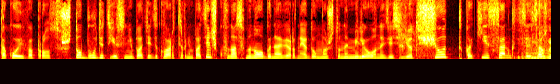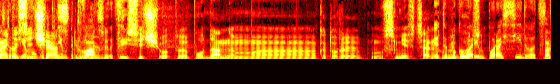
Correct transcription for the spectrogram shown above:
такой вопрос. Что будет, если не платить за квартиру? Неплательщиков у нас много, наверное. Я думаю, что на миллионы здесь идет счет. Какие санкции Вы самые знаете, строгие могут к сейчас ним применены 20 быть? тысяч, вот э, по данным, э, которые в СМИ официально Это мы говорим по России 20 по тысяч?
